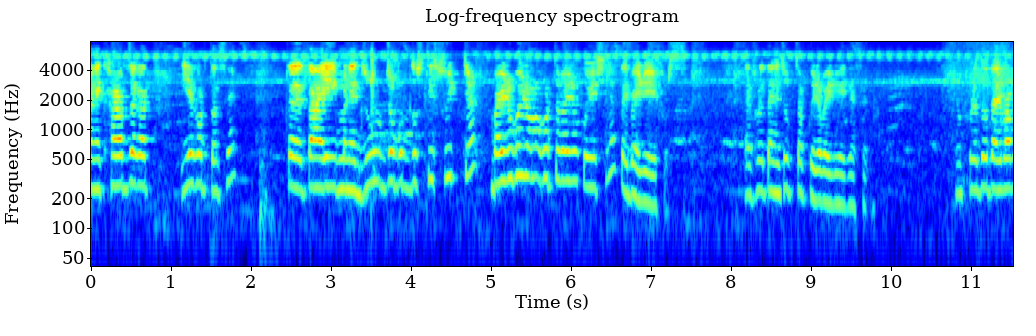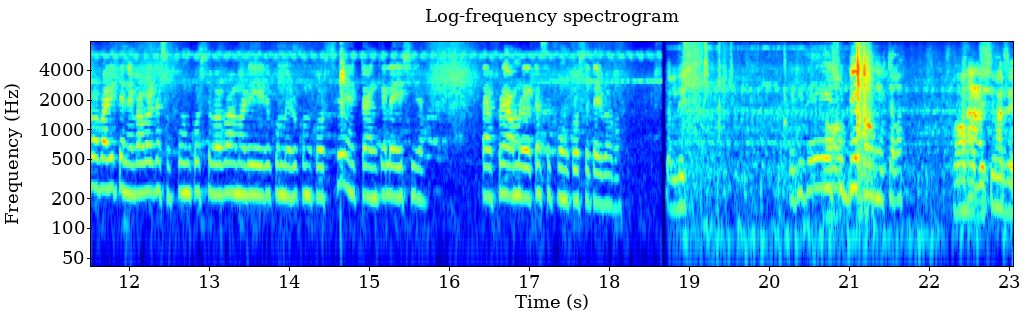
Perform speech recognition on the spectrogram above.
মানে খারাপ জায়গা ইয়ে করতেছে তাই তাই মানে জোর জবরদস্তি সুইটটা বাইরে বাইরে আমার করতে বাইরে কইছিল তাই বাইরে হয়ে পড়ছে। এরপরে তাই চুপচাপ করে বাইরে হয়ে গেছে। এরপরে তো তাই বাবা বাড়িতে নেই, বাবার কাছে ফোন করছে, বাবা আমার এরকম এরকম করছে, একটা আঙ্কেল এসিরা তারপরে আমার কাছে ফোন করছে তাই বাবা। হ্যাঁ হ্যাঁ বেশি মারছে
